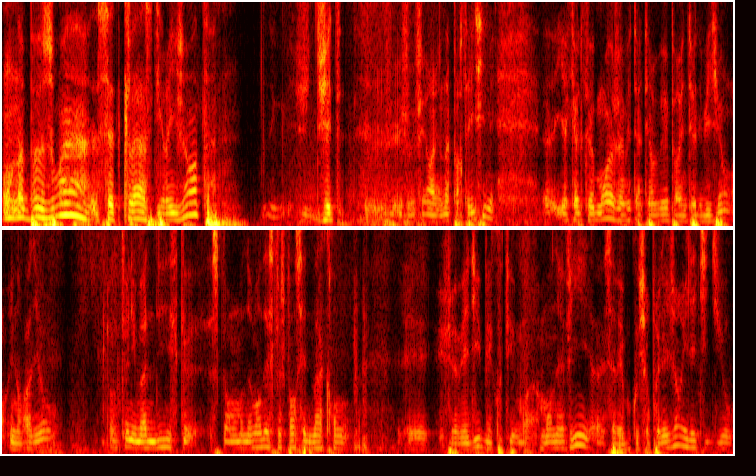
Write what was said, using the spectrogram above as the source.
on a besoin, cette classe dirigeante, je vais faire un aparté ici, mais euh, il y a quelques mois, j'avais été interviewé par une télévision, une radio, donc il m'a dit ce qu'on me demandait ce que je pensais de Macron. Et j'avais dit, bah, écoutez, moi, à mon avis, euh, ça avait beaucoup surpris les gens, il est idiot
